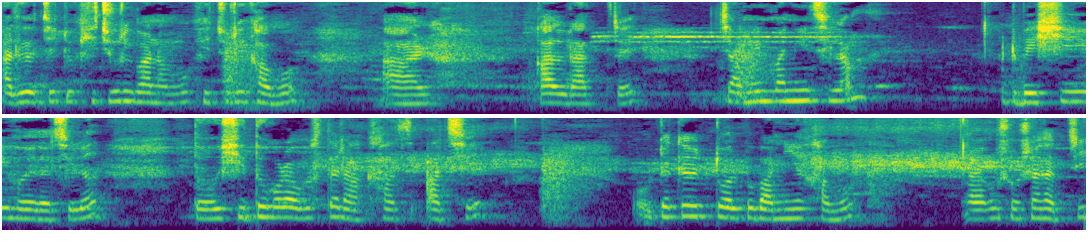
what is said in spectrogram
আজকে হচ্ছে একটু খিচুড়ি বানাবো, খিচুড়ি খাব। আর কাল রাত্রে চাউমিন বানিয়েছিলাম। একটু বেশি হয়ে গেছিল। তো সিদ্ধ করা অবস্থায় রাখা আছে ওটাকে একটু অল্প বানিয়ে খাব। আর এখন শসা খাচ্ছি।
